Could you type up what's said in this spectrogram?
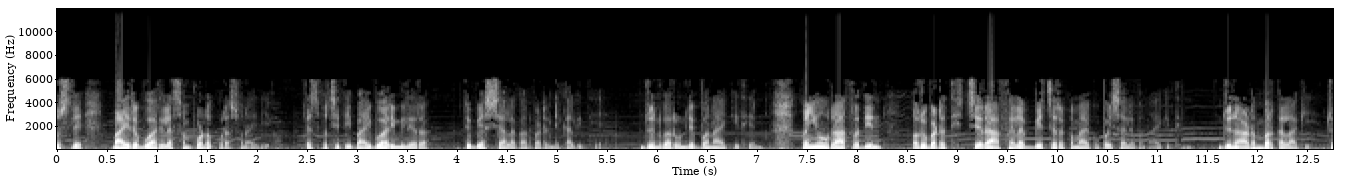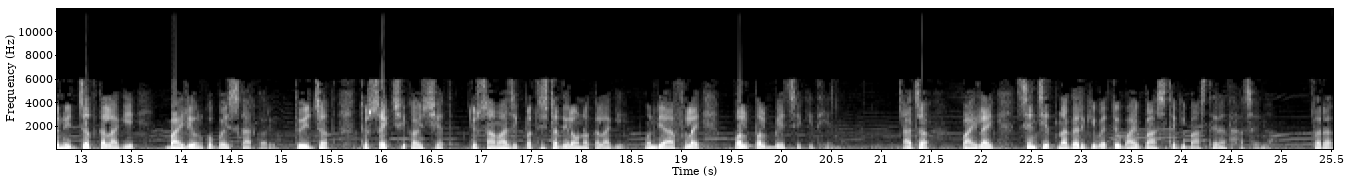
उसले भाइ र बुहारीलाई सम्पूर्ण कुरा सुनाइदियो। त्यसपछि ती भाइ बुहारी मिलेर त्यो बेस्यालाई घरबाट निकालिदिए जुन घर उनले बनाएकी थिइन्। कैयौँ रात र दिन अरूबाट थिचेर आफैलाई बेचेर कमाएको पैसाले बनाएकी थिइन्। जुन आडम्बरका लागि जुन इज्जतका लागि भाइले उनको बहिष्कार गर्यो त्यो इज्जत त्यो शैक्षिक हैसियत त्यो सामाजिक प्रतिष्ठा दिलाउनका लागि उनले आफूलाई पल पल बेचेकी थिइन्। आज भाइलाई सिन्चित नगरेकी भए त्यो भाइ बाँच्थ्यो कि बाँच्दैन थाहा छैन तर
